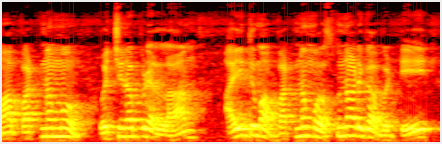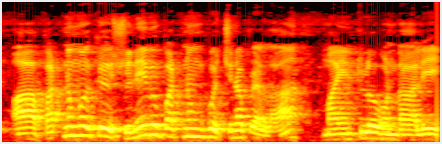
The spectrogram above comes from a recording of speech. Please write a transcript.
మా పట్టణము వచ్చినప్పుడల్లా అయితే మా పట్టణం వస్తున్నాడు కాబట్టి ఆ పట్టణంకి షునేమి పట్టణంకి వచ్చినప్పుడల్లా మా ఇంట్లో ఉండాలి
